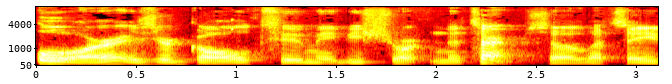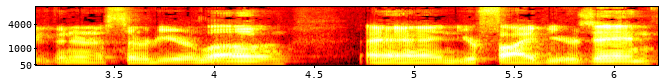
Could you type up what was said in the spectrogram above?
Or is your goal to maybe shorten the term? So let's say you've been in a 30 year loan and you're five years in.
